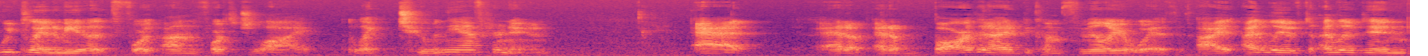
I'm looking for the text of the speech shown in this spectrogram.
we plan to meet at the fourth, on the Fourth of July, like two in the afternoon, at at a at a bar that I had become familiar with. I, I lived I lived in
